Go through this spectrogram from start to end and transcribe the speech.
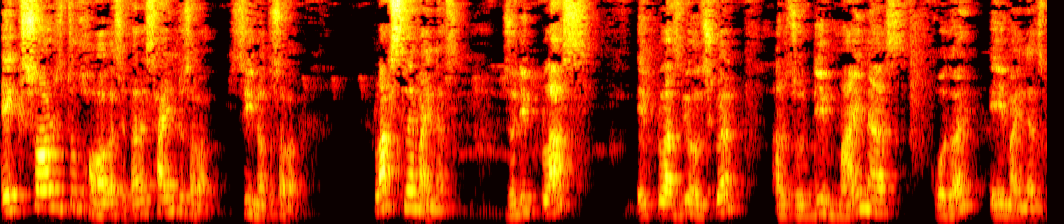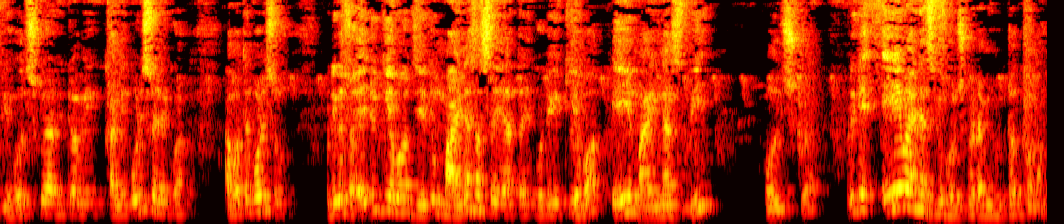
এক্সৰ যিটো সহগ আছে তাৰে চাইনটো চাবা চিহ্নটো চাবা। প্লাছ নে মাইনাছ যদি plus A plus B whole square আৰু যদি মাইনাছ ক'ত হয়? A minus B whole square সেইটো আমি কালি কৰিছোঁ এনেকুৱা। আগতে কৰিছোঁ। গতিকে চোৱা এইটো কি হ'ব? যিহেতু মাইনাছ আছে ইয়াতে গতিকে কি হ'ব? A minus B whole square গতিকে A minus B whole square আমি সূত্ৰত বনাম।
